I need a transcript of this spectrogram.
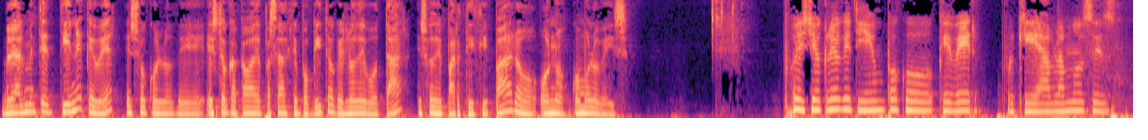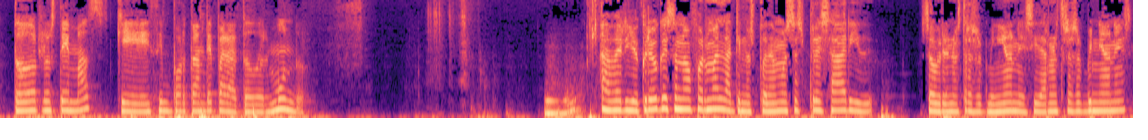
¿Realmente tiene que ver eso con lo de esto que acaba de pasar hace poquito, que es lo de votar, eso de participar o, o no? ¿Cómo lo veis? Pues yo creo que tiene un poco que ver, porque hablamos de todos los temas que es importante para todo el mundo. A ver, yo creo que es una forma en la que nos podemos expresar y sobre nuestras opiniones y dar nuestras opiniones.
